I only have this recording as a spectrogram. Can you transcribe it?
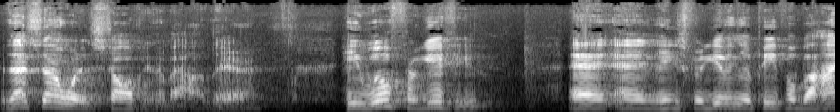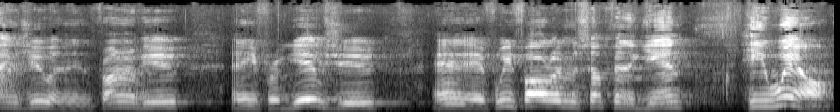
That's not what it's talking about there. He will forgive you. And, and He's forgiving the people behind you and in front of you. And He forgives you. And if we fall into something again, He will.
